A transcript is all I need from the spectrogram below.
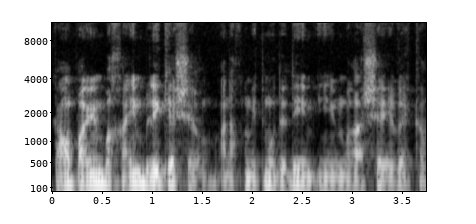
כמה פעמים בחיים, בלי קשר, אנחנו מתמודדים עם רעשי רקע.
